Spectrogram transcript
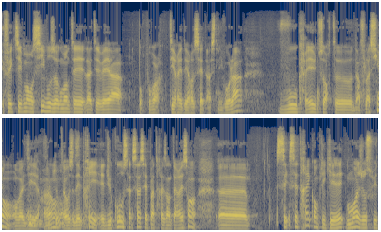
effectivement, si vous augmentez la TVA pour pouvoir tirer des recettes à ce niveau-là, vous créez une sorte euh, d'inflation, on va dire, hein, à hausse des prix. Et du coup, ça, ça c'est pas très intéressant. Euh, c'est très compliqué. Moi, je suis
